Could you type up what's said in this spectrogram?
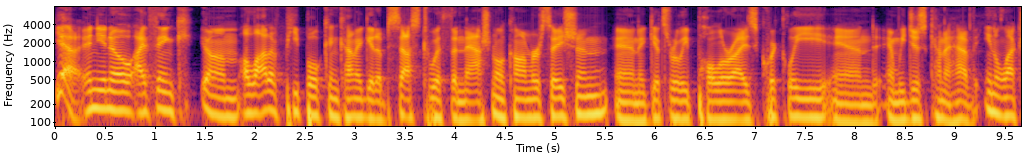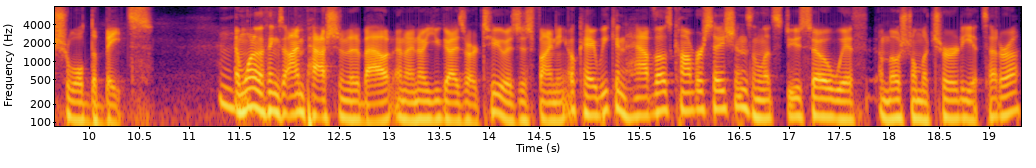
Yeah, and you know, I think um, a lot of people can kind of get obsessed with the national conversation, and it gets really polarized quickly, and and we just kind of have intellectual debates. Mm-hmm. And one of the things I'm passionate about, and I know you guys are too, is just finding okay, we can have those conversations, and let's do so with emotional maturity, et cetera.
